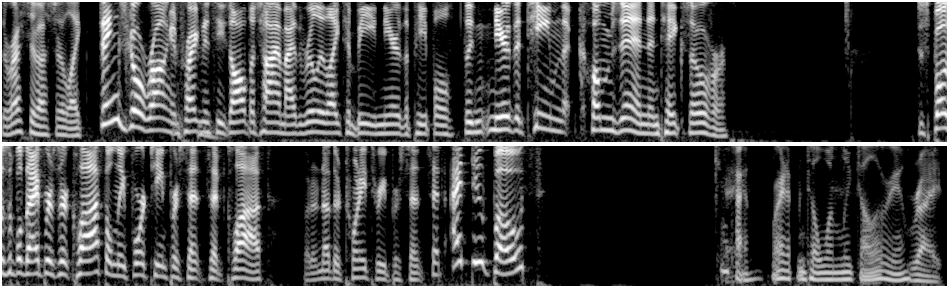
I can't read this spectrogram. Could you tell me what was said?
The rest of us are like things go wrong in pregnancies all the time. I'd really like to be near the people, the, near the team that comes in and takes over. Disposable diapers or cloth? Only 14% said cloth, but another 23% said I'd do both. Okay. Right up until one leaked all over you. Right.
